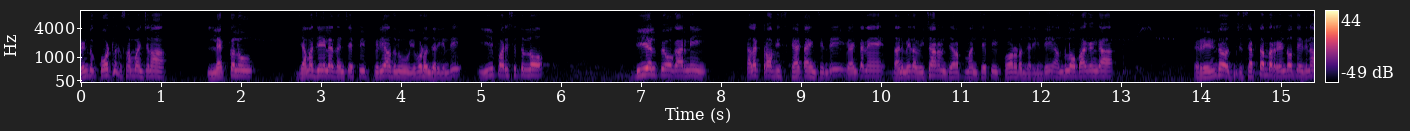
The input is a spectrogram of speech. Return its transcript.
రెండు కోట్లకు సంబంధించిన లెక్కలు జమ చేయలేదని చెప్పి ఫిర్యాదులు ఇవ్వడం జరిగింది. ఈ పరిస్థితుల్లో డిఎల్పిఓ గారిని కలెక్టర్ ఆఫీస్ కేటాయించింది. వెంటనే దాని మీద విచారణ జరపమని చెప్పి కోరడం జరిగింది. అందులో భాగంగా రెండో సెప్టెంబర్ రెండో తేదీన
